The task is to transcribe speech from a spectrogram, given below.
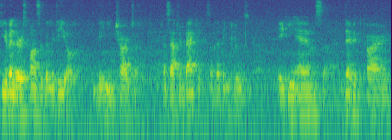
given the responsibility of being in charge of transaction banking. So that includes ATMs, uh, debit card,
